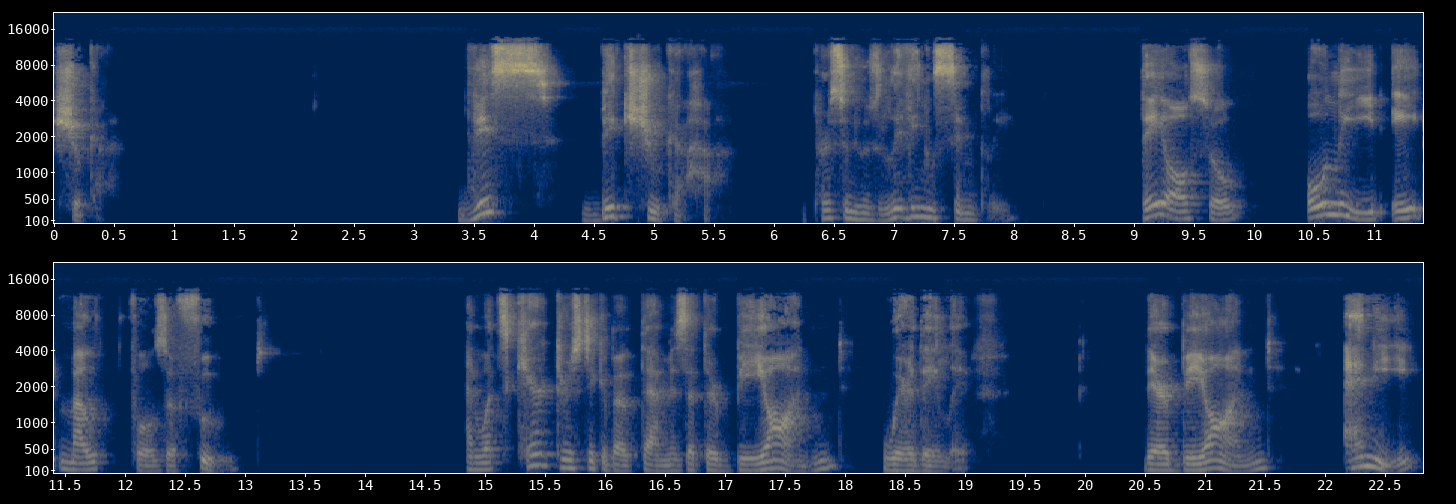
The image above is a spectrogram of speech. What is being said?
Shuka. This Bhikshuka, a person who's living simply, they also only eat eight mouthfuls of food. And what's characteristic about them is that they're beyond where they live. They're beyond any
